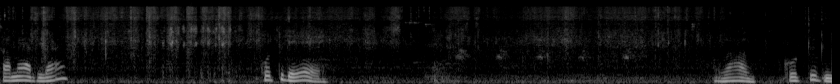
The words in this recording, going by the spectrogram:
செமையாக இருக்குல்ல? கொத்துதே வா கொத்துது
